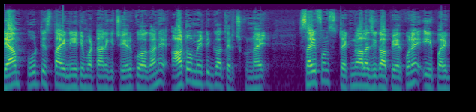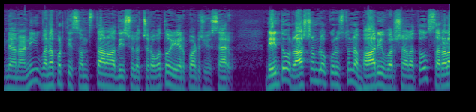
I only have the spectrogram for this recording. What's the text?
డ్యాం పూర్తిస్థాయి నీటి మట్టానికి చేరుకోగానే ఆటోమేటిక్గా తెరుచుకున్నాయి. సైఫన్స్ టెక్నాలజీగా పేర్కొనే ఈ పరిజ్ఞానాన్ని వనపర్తి సంస్థానాధీశుల చొరవతో ఏర్పాటు చేశారు. దీంతో రాష్ట్రంలో కురుస్తున్న భారీ వర్షాలతో సరళ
